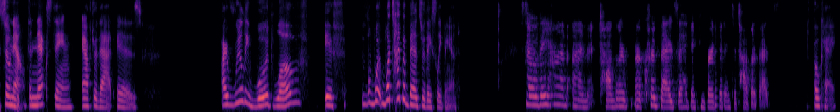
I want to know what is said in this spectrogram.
so now the next thing after that is I really would love if what what type of beds are they sleeping in? So they have um, toddler or crib beds that have been converted into toddler beds. Okay.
